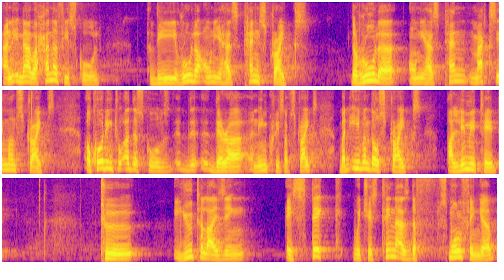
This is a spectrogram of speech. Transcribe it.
And in our Hanafi school, the ruler only has 10 strikes. The ruler only has 10 maximum strikes. According to other schools, there are an increase of strikes, but even those strikes are limited to utilizing a stick which is thin as the small finger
